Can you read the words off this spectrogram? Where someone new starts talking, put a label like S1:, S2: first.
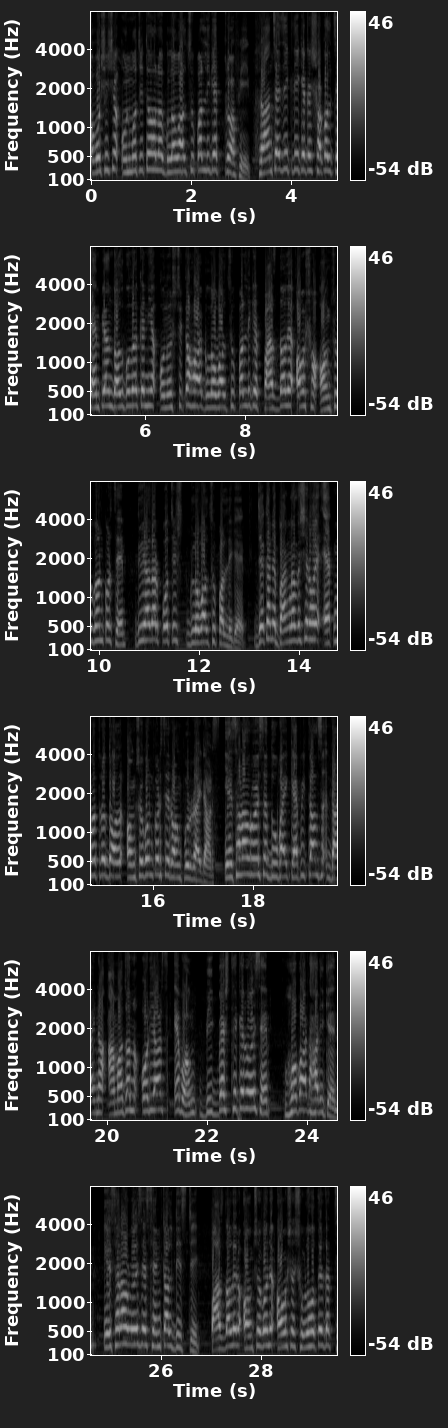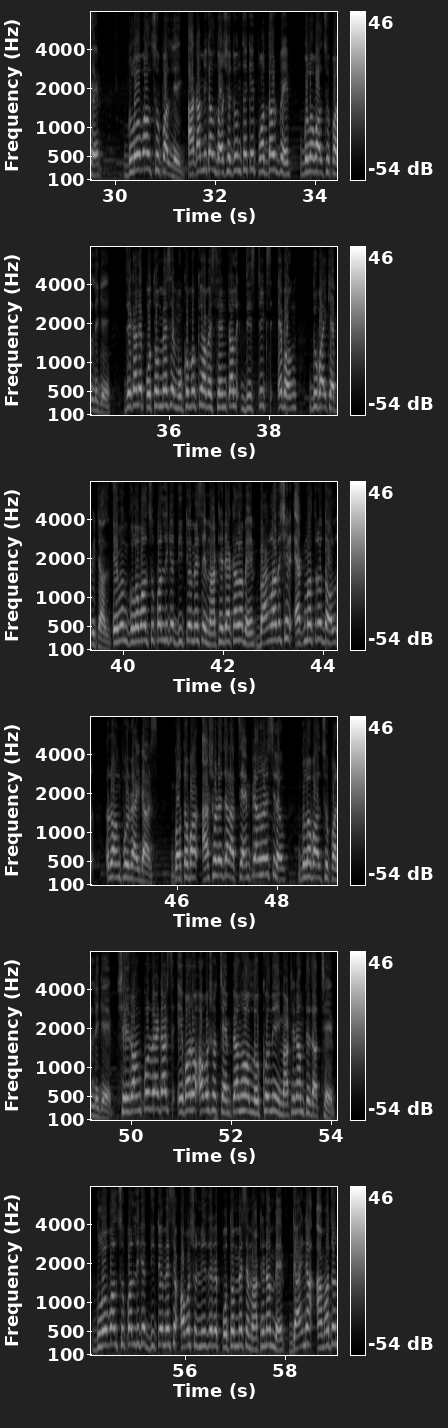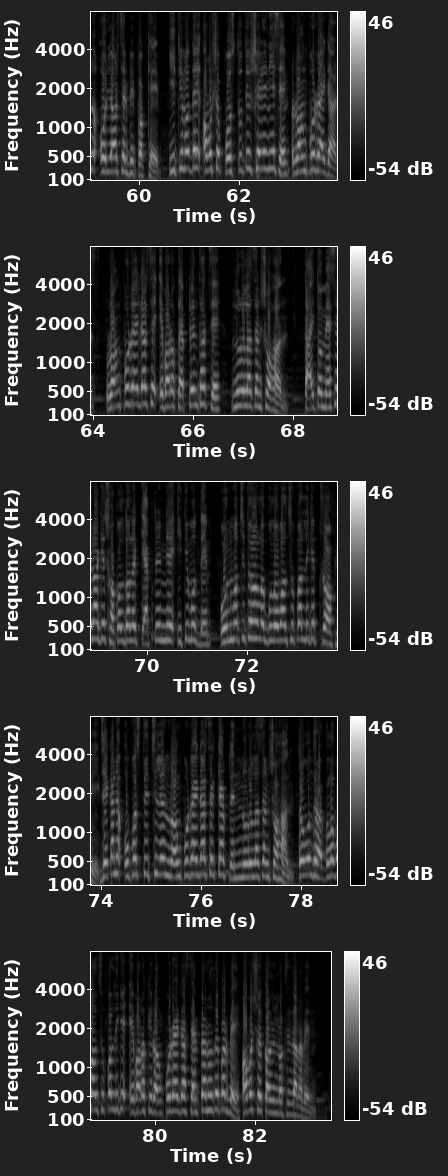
S1: অবশেষে উন্মোচিত হলো গ্লোবাল সুপার লিগের ট্রফি। ফ্রাঞ্চাইজি ক্রিকেটের সকল চ্যাম্পিয়ন দলগুলোকে নিয়ে অনুষ্ঠিত হওয়া গ্লোবাল সুপার লিগে পাঁচ দলে অবশ্য অংশগ্রহণ করছে দুই হাজার পঁচিশ গ্লোবাল সুপার লিগে, যেখানে বাংলাদেশের হয়ে একমাত্র দল অংশগ্রহণ করেছে রংপুর রাইডার্স। এছাড়াও রয়েছে Dubai capitals, Guyana Amazon warriors এবং বিগ ব্যাশ থেকে রয়েছে হোবার্ট হারিকেন। এছাড়াও রয়েছে সেন্ট্রাল ডিস্ট্রিক্ট। পাঁচ দলের অংশগ্রহণে অবশ্য শুরু হতে যাচ্ছে গ্লোবাল সুপার লিগ। আগামীকাল দশে জুন থেকেই পদ্মা উঠবে গ্লোবাল সুপার লিগে, যেখানে প্রথম ম্যাচে মুখোমুখি হবে সেন্ট্রাল ডিস্ট্রিক্টস এবং দুবাই ক্যাপিটাল এবং গ্লোবাল সুপার লিগের দ্বিতীয় ম্যাচে মাঠে দেখা যাবে বাংলাদেশের একমাত্র দল রংপুর রাইডার্স। গতবার আসরে যারা চ্যাম্পিয়ন হয়েছিল গ্লোবাল সুপার লিগে। সেই রংপুর রাইডার্স এবারও অবশ্য চ্যাম্পিয়ন হওয়ার লক্ষ্য নিয়েই মাঠে নামতে যাচ্ছে। গ্লোবাল সুপার লিগের দ্বিতীয় ম্যাচে অবশ্য নিজেদের প্রথম ম্যাচে মাঠে নামবে গাইনা আমাজন ওরিয়ার্সের বিপক্ষে। ইতিমধ্যেই অবশ্য প্রস্তুতি সেরে নিয়েছে রংপুর রাইডার্স। রংপুর রাইডার্সে এবারও ক্যাপ্টেন থাকছে নুরুল হাসান সোহান। তাই তো ম্যাচের আগে সকল দলের ক্যাপ্টেন নিয়ে ইতিমধ্যে উন্মোচিত হলো গ্লোবাল সুপার লিগের ট্রফি, যেখানে উপস্থিত ছিলেন রংপুর রাইডার্স এর ক্যাপ্টেন নুরুল হাসান সোহান। তো বন্ধুরা, গ্লোবাল সুপার লিগে এবারও কি রংপুর রাইডার্স চ্যাম্পিয়ন হতে পারবে? অবশ্যই কমেন্ট বক্সে জানাবেন।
